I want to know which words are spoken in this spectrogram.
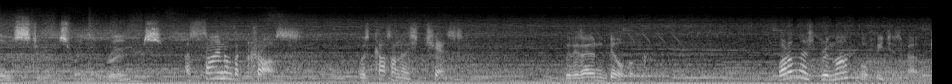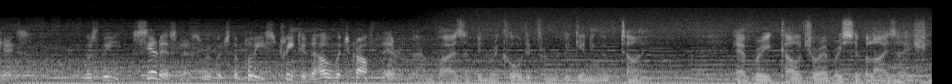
all students were in their rooms. A sign of the cross was cut on his chest with his own billhook. One of the most remarkable features about the case was the seriousness with which the police treated the whole witchcraft theory. Vampires have been recorded from the beginning of time. Every culture, every civilization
